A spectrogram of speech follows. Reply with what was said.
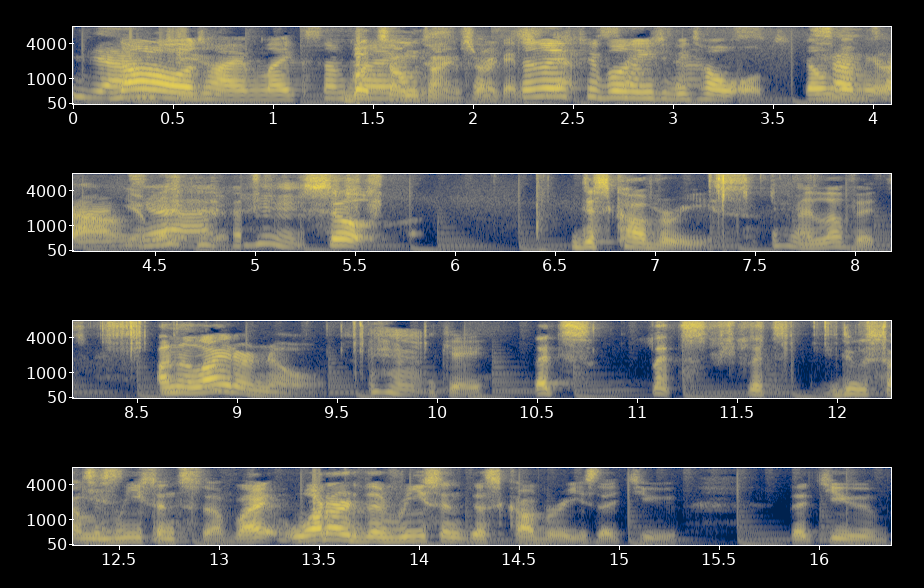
Yeah. not all the time. Like sometimes, But sometimes, right? Sometimes Yeah. people need to be told. Don't get me wrong. Yep. Yeah. So, discoveries. I love it. On a lighter note, Mhm. okay, let's let's let's do some Just- recent stuff. Right? What are the recent discoveries that you that you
